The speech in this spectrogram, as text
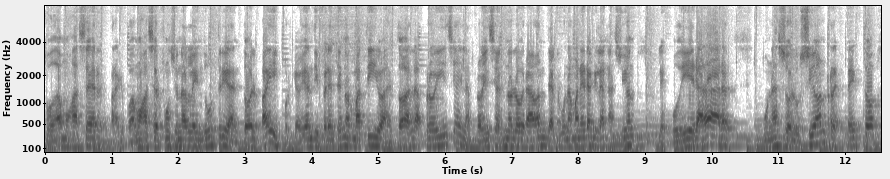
podamos hacer, para que podamos hacer funcionar la industria en todo el país, porque habían diferentes normativas en todas las provincias y las provincias no lograban de alguna manera que la nación les pudiera dar una solución respecto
